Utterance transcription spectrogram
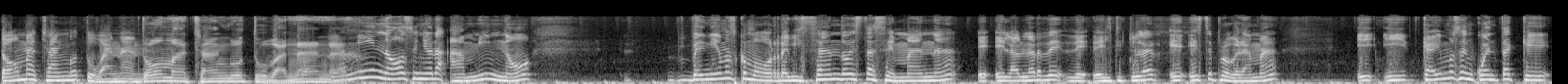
Toma chango tu banana. Toma chango tu banana. a mí no, señora, a mí no. Veníamos como revisando esta semana eh, el hablar de, el titular eh, este programa y, y caímos en cuenta que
